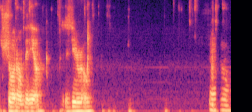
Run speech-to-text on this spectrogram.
Short on video. Zero. What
